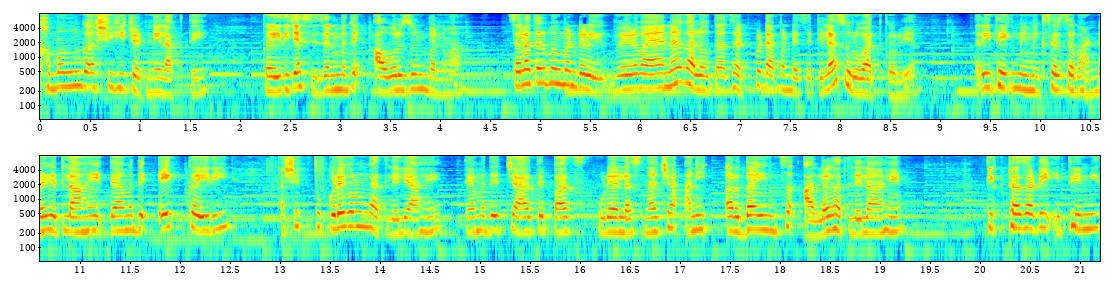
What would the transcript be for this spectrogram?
खमंग अशी ही चटणी लागते. कैरीच्या सीझनमध्ये आवर्जून बनवा. चला तर मग मंडळी वेळ वाया न घालवता झटपट आपण रेसिपीला सुरुवात करूया. तर इथे एक मी मिक्सरचं भांडं घेतलं आहे. त्यामध्ये एक कैरी असे तुकडे करून घातलेले आहे. त्यामध्ये चार ते पाच उड्या लसणाच्या आणि अर्धा इंच आलं घातलेलं आहे. तिखटासाठी इथे मी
